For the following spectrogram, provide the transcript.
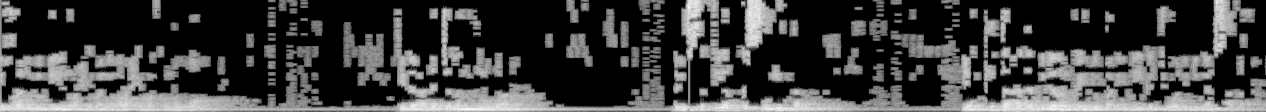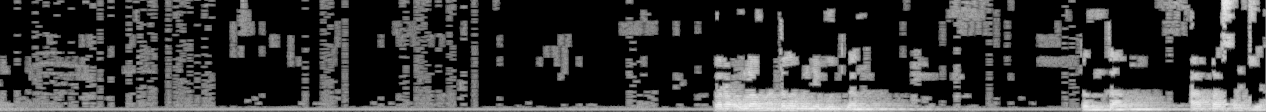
ikhwan bidin rahimani wa rahimakumullah Tidak ada jalan keluar Dari setiap kesulitan Yang kita hadapi dalam kehidupan ini Kecuali dengan sabar. Para ulama telah menyebutkan Tentang apa saja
